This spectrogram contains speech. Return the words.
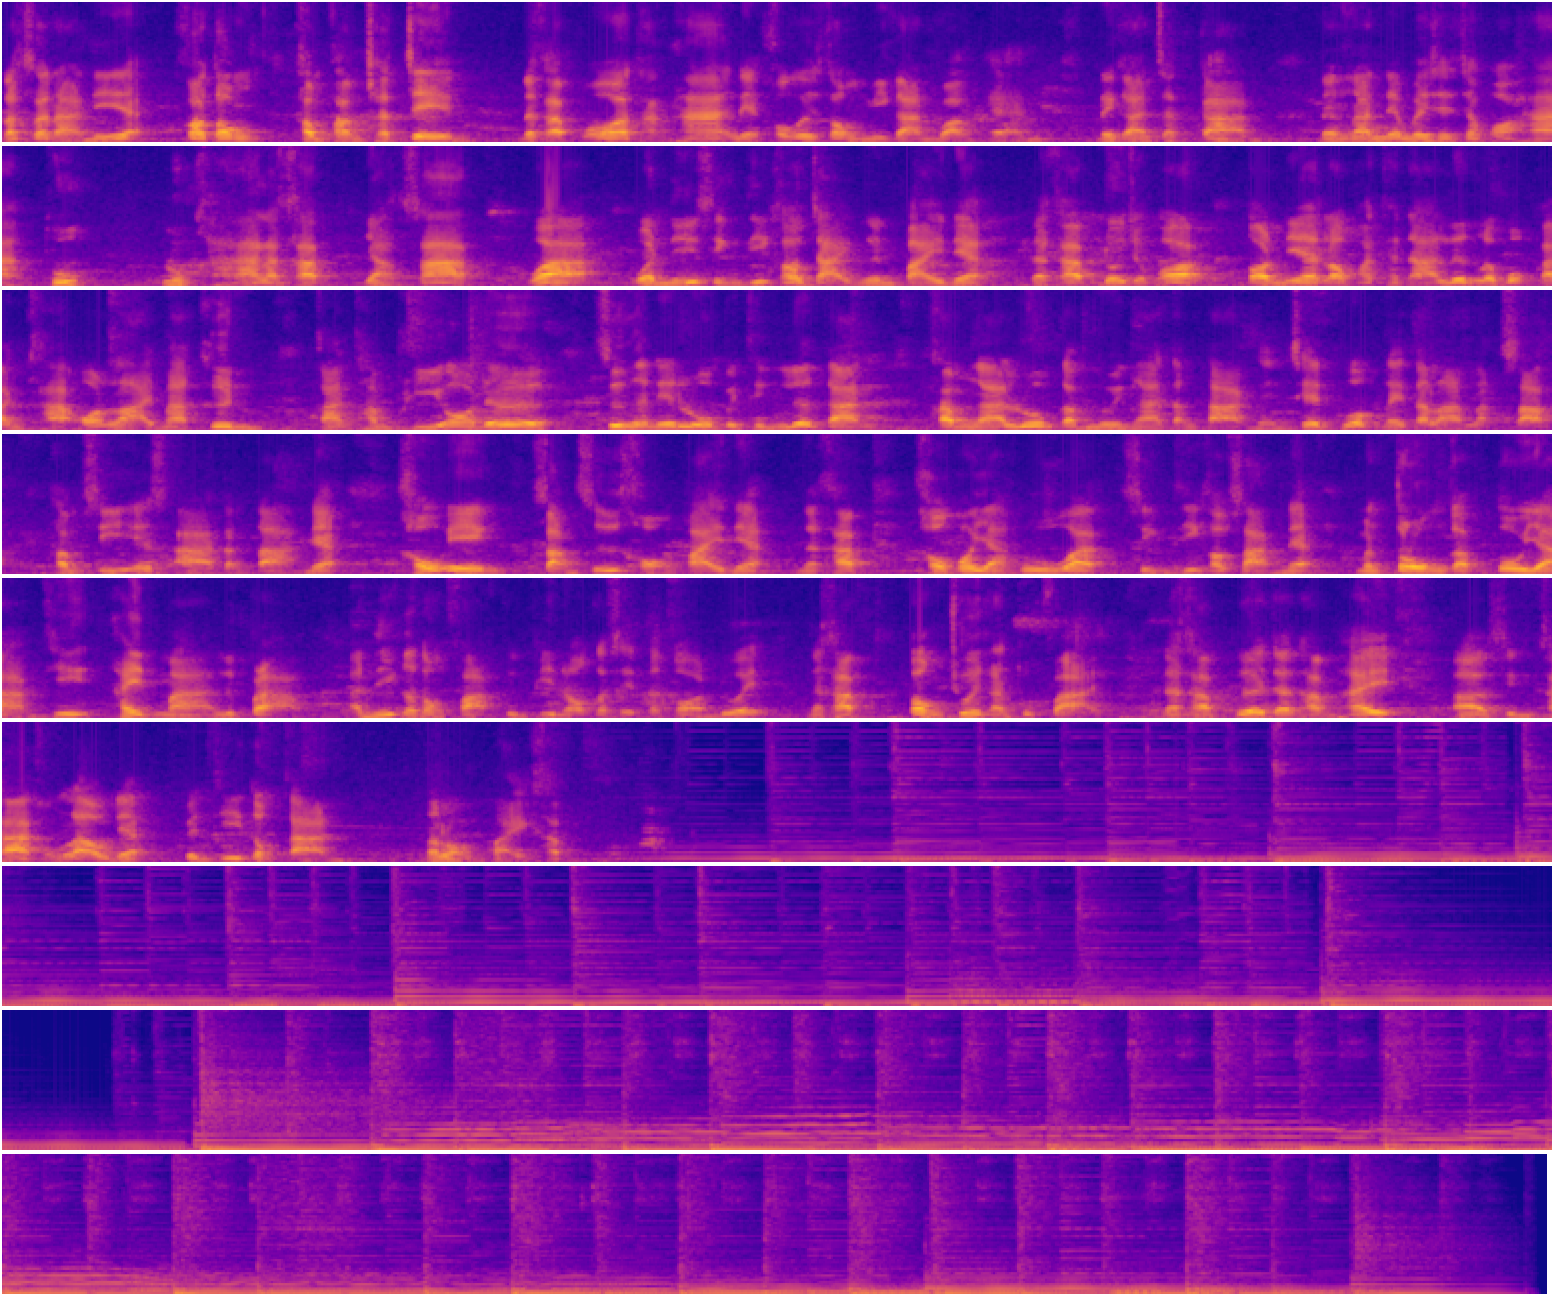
ลักษณะนี้เนี่ยก็ต้องทำความชัดเจนนะครับ เพราะว่าทางห้างเนี่ยเขาก็จะต้องมีการวางแผนในการจัดการ ดังนั้นเนี่ยไม่ใช่เฉพาะห้างทุก ลูกค้าล่ะครับ อยากทราบว่าวันนี้สิ่งที่เขาจ่ายเงินไปเนี่ยนะครับ โดยเฉพาะตอนนี้เราพัฒนาเรื่องระบบการค้าออนไลน์มากขึ้น การทำพรีออเดอร์ซึ่งอันนี้รวมไปถึงเรื่องการทำงานร่วมกับหน่วยงานต่างๆ อย่างเช่นพวกในตลาดหลักทรัพย์ทำ CSR ต่างๆ เนี่ยเขาเองสั่งซื้อของไปเนี่ยนะครับเขาก็อยากรู้ว่าสิ่งที่เขาสั่งเนี่ยมันตรงกับตัวอย่างที่ให้มาหรือเปล่า อันนี้ก็ต้องฝากถึงพี่น้องเกษตรกรด้วยนะครับต้องช่วยกันทุกฝ่ายนะครับ เพื่อจะทำให้สินค้าของเราเนี่ยเป็นที่ต้องการตลอดไปครับ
